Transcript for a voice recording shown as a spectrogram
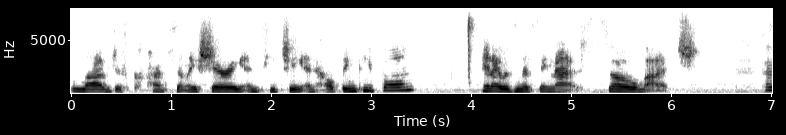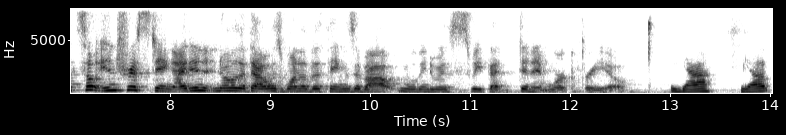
love just constantly sharing and teaching and helping people. And I was missing that so much. That's so interesting. I didn't know that that was one of the things about moving to a suite that didn't work for you. Yeah. Yep.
